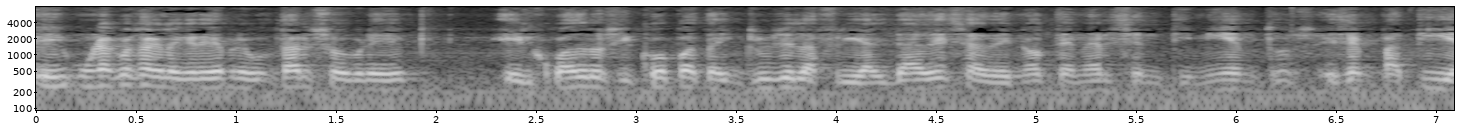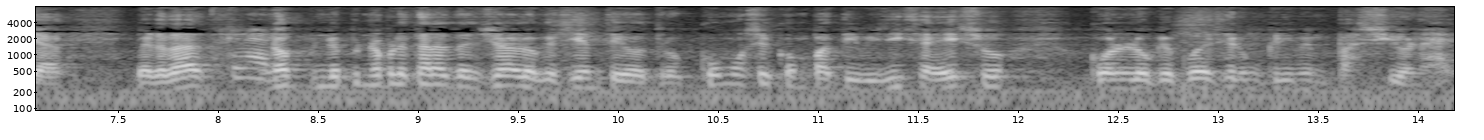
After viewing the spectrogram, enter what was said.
Eh, una cosa que le quería preguntar sobre el cuadro psicópata incluye la frialdad esa de no tener sentimientos, esa empatía, ¿verdad? Claro. No, no, prestar atención a lo que siente otro. ¿Cómo se compatibiliza eso con lo que puede ser un crimen pasional?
